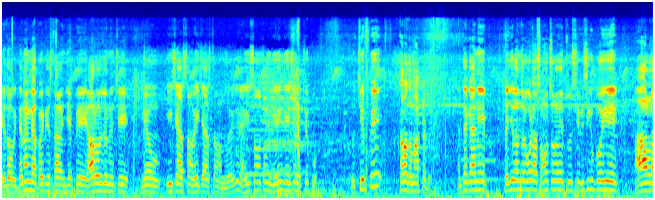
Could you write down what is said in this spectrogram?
ఏదో ఒక దినంగా ప్రకటిస్తారని చెప్పి ఆ రోజు నుంచి మేము ఈ చేస్తాం అవి చేస్తాం నువ్వు ఐదు సంవత్సరం ఏం చేసావు చెప్పు. నువ్వు చెప్పి తర్వాత మాట్లాడు. అంతేకాని ప్రజలందరూ కూడా సంవత్సరం చూసి విసిగిపోయి వాళ్ళ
